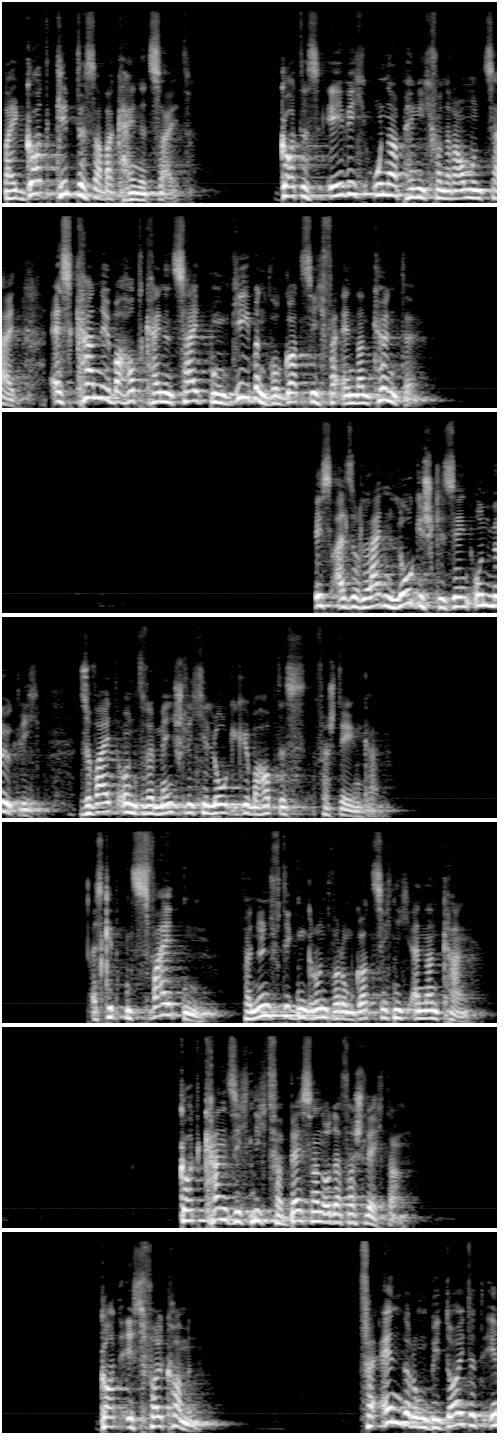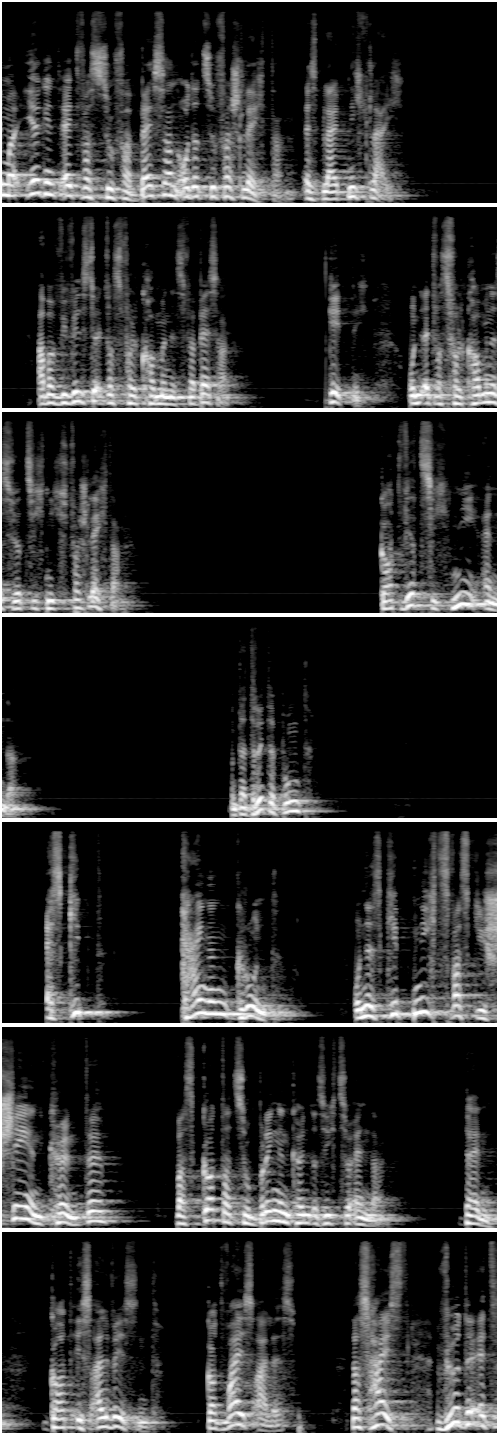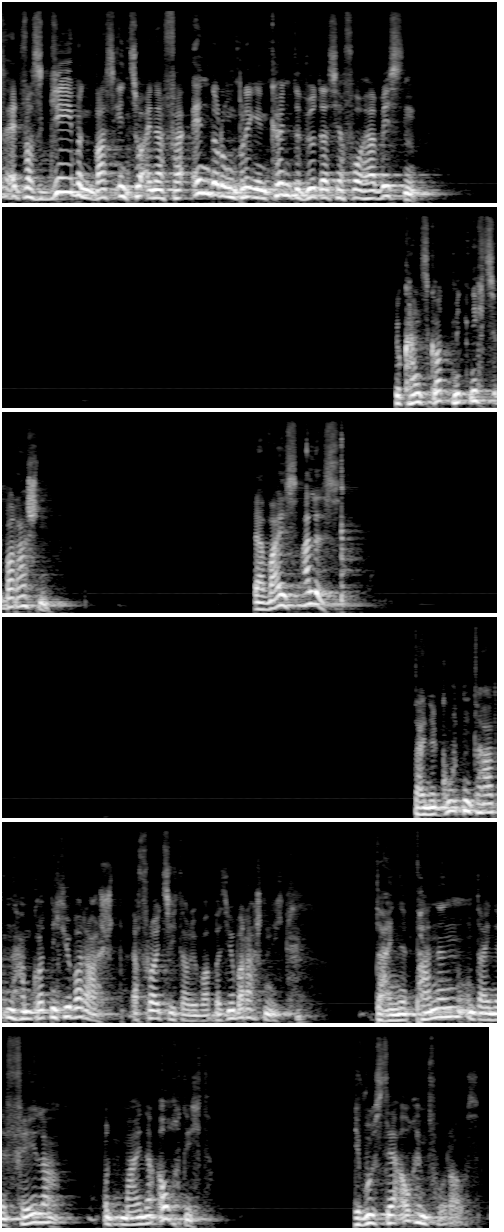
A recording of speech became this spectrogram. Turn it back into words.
Bei Gott gibt es aber keine Zeit. Gott ist ewig unabhängig von Raum und Zeit. Es kann überhaupt keinen Zeitpunkt geben, wo Gott sich verändern könnte. Ist also rein logisch gesehen unmöglich, soweit unsere menschliche Logik überhaupt das verstehen kann. Es gibt einen zweiten vernünftigen Grund, warum Gott sich nicht ändern kann. Gott kann sich nicht verbessern oder verschlechtern. Gott ist vollkommen. Veränderung bedeutet immer, irgendetwas zu verbessern oder zu verschlechtern. Es bleibt nicht gleich. Aber wie willst du etwas Vollkommenes verbessern? Geht nicht. Und etwas Vollkommenes wird sich nicht verschlechtern. Gott wird sich nie ändern. Und der dritte Punkt, es gibt keinen Grund und es gibt nichts, was geschehen könnte, was Gott dazu bringen könnte, sich zu ändern. Denn Gott ist allwissend. Gott weiß alles. Das heißt, würde es etwas geben, was ihn zu einer Veränderung bringen könnte, würde er es ja vorher wissen. Du kannst Gott mit nichts überraschen. Er weiß alles. Deine guten Taten haben Gott nicht überrascht. Er freut sich darüber, aber sie überraschen nicht. Deine Pannen und deine Fehler und meine auch nicht. Die wusste er auch im Voraus.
